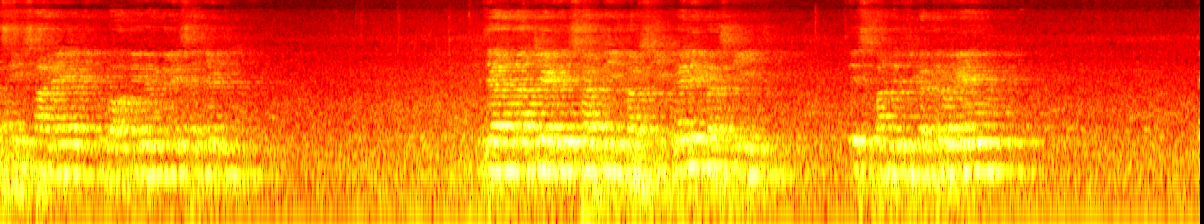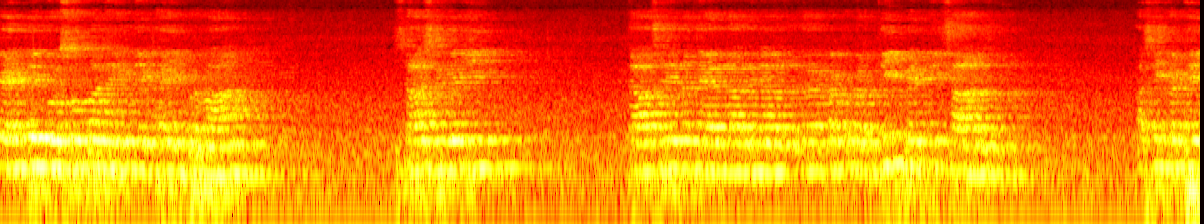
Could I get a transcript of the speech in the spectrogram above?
ਅਸੀਂ ਸਾਰੇ ਇੱਕ ਬਹੁਤ ਹੀ ਰੰਗਲੇ ਸੱਜਣ ਜਿਹੜਾ ਜਿਹੜੇ ਸਾਡੀ ਬਰਸੀ ਪਹਿਲੀ ਬਰਸੀ ਦੇ ਸੰਬੰਧ ਵਿੱਚ ਹੋਏ। ਕਹਿੰਦੇ ਕੋ ਸੋਭਾ ਨਹੀਂ ਦੇਖਾਈ ਪ੍ਰਮਾਨ ਸਾਧ ਸੰਗਤ ਜੀ, ਦਾਸ ਨੇ ਦਾ ਜੈਦਾਰ ਦੇ ਨਾਲ ਘੱਟੋ ਘੱਟ 30 35 ਸਾਲ ਅਸੀਂ ਇਕੱਠੇ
